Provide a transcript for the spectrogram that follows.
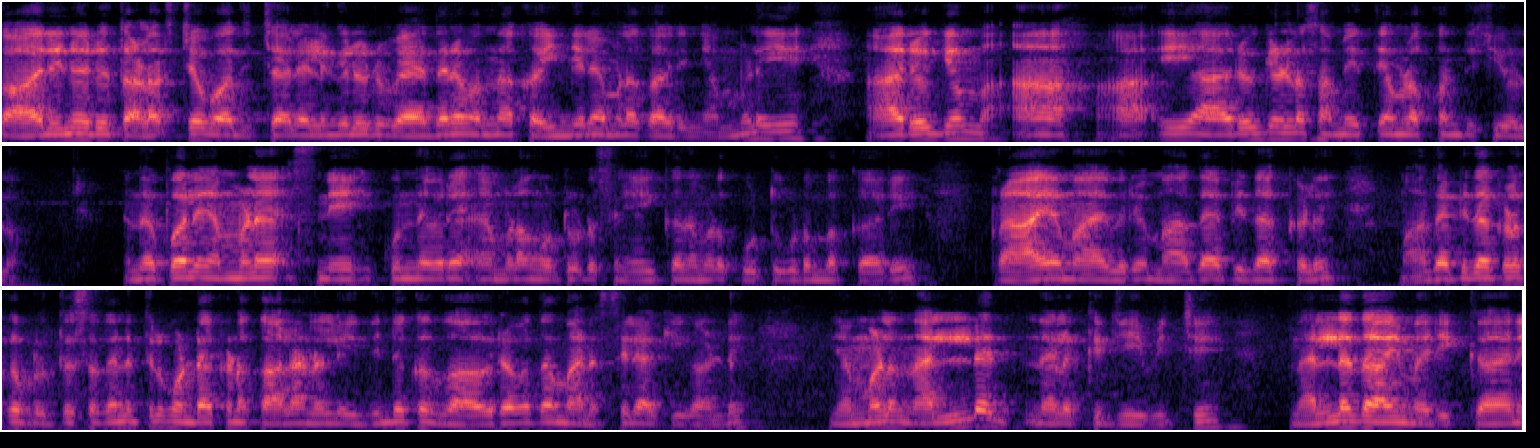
കാലിനൊരു തളർച്ച ബാധിച്ചാൽ അല്ലെങ്കിൽ ഒരു വേദന വന്നാൽ കഴിഞ്ഞാൽ നമ്മളെ കാര്യം. നമ്മൾ ഈ ആരോഗ്യം ഈ ആരോഗ്യമുള്ള സമയത്ത് നമ്മളൊക്കെ എന്ത് ചെയ്യുള്ളൂ? എന്നപോലെ നമ്മളെ സ്നേഹിക്കുന്നവരെ നമ്മൾ അങ്ങോട്ടോട്ട് സ്നേഹിക്കുക. നമ്മുടെ കൂട്ടുകുടുംബക്കാർ പ്രായമായവർ മാതാപിതാക്കൾ മാതാപിതാക്കളൊക്കെ വൃദ്ധസദനത്തിൽ കൊണ്ടാക്കുന്ന കാലമാണല്ലോ. ഇതിന്റെയൊക്കെ ഗൗരവത മനസ്സിലാക്കിക്കാണ്ട് നമ്മൾ നല്ല നിലയ്ക്ക് ജീവിച്ച് നല്ലതായി മരിക്കാൻ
